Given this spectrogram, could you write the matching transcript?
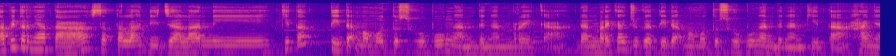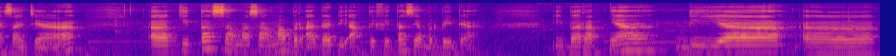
Tapi ternyata setelah dijalani kita tidak memutus hubungan dengan mereka dan mereka juga tidak memutus hubungan dengan kita. Hanya saja uh, kita sama-sama berada di aktivitas yang berbeda. Ibaratnya dia uh,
